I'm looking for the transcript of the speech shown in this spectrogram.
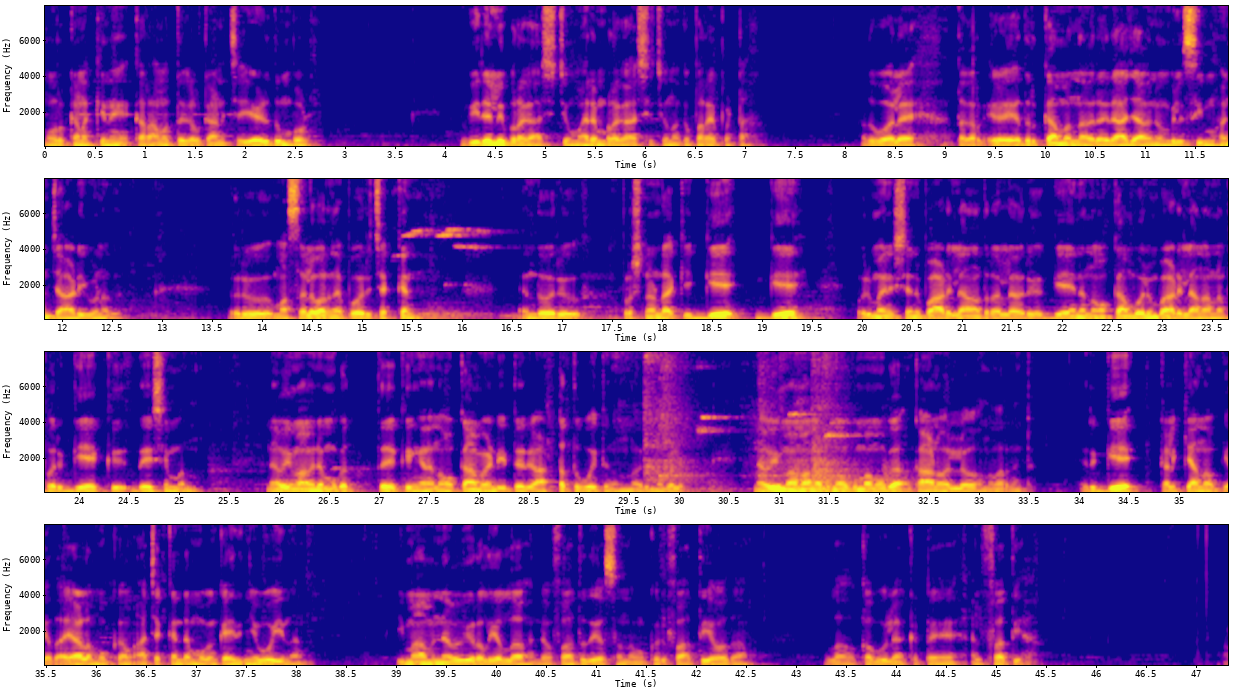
നൂറുകണക്കിന് കറാമത്തുകൾ കാണിച്ച് എഴുതുമ്പോൾ വിരൽ പ്രകാശിച്ചു മരം പ്രകാശിച്ചു എന്നൊക്കെ പറയപ്പെട്ട അതുപോലെ തകർ എതിർക്കാൻ വന്നവർ രാജാവിന് മുമ്പിൽ സിംഹം ചാടി വീണത്. ഒരു മസാല പറഞ്ഞപ്പോൾ ഒരു ചെക്കൻ എന്തോ ഒരു പ്രശ്നം ഉണ്ടാക്കി. ഗേ ഗേ ഒരു മനുഷ്യന് പാടില്ല മാത്രമല്ല ഒരു ഗേനെ നോക്കാൻ പോലും പാടില്ല എന്ന് പറഞ്ഞപ്പോൾ ഒരു ഗേക്ക് ദേഷ്യം വന്നു. നവീമാവിന്റെ മുഖത്തേക്ക് ഇങ്ങനെ നോക്കാൻ വേണ്ടിയിട്ട് ഒരു അട്ടത്ത് പോയിട്ട് നിന്ന ഒരു മുകൾ. നവീമാമ അങ്ങോട്ട് നോക്കുമ്പോൾ മുഖം കാണുമല്ലോ എന്ന് പറഞ്ഞിട്ട്. ഒരു ഗേ കളിക്കാൻ നോക്കിയത്. അയാളെ മുഖം ആ ചെക്കന്റെ മുഖം കരിഞ്ഞു പോയി എന്നാണ്. ഇമാം നബി റലി അള്ളാഹുന്റെ വഫാത്ത് ദിവസം നമുക്കൊരു ഫാത്തിയ ഓതാം. അള്ളാഹു കബൂലാക്കട്ടെ. അൽ ഫാത്തിഹ.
